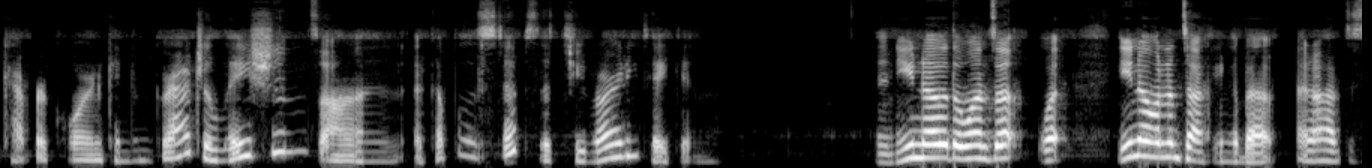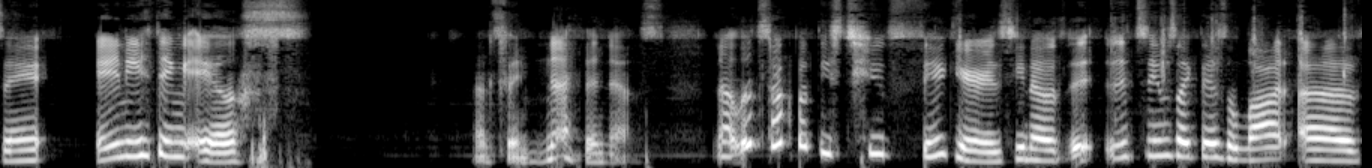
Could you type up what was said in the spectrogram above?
Capricorn, congratulations on a couple of steps that you've already taken. And you know the ones up what you know what I'm talking about. I don't have to say anything else. I'd say nothing else. Now let's talk about these two figures. You know, it, it seems like there's a lot of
